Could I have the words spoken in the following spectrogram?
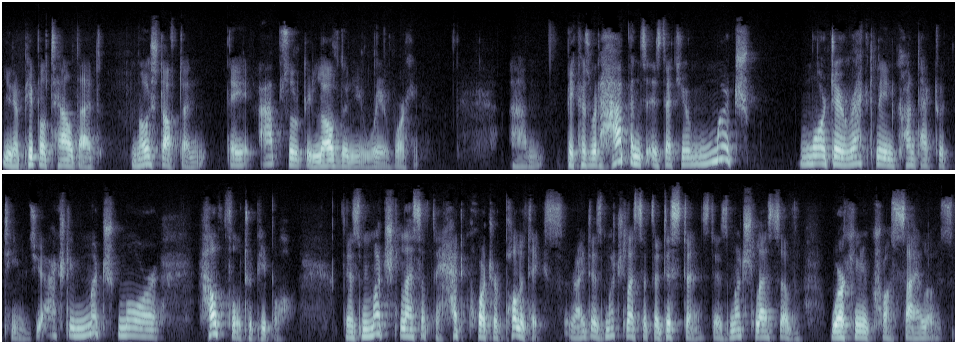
you know, people tell that most often they absolutely love the new way of working. Um, because what happens is that you're much more directly in contact with teams. You're actually much more helpful to people. There's much less of the headquarter politics, right? There's much less of the distance. There's much less of working across silos.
